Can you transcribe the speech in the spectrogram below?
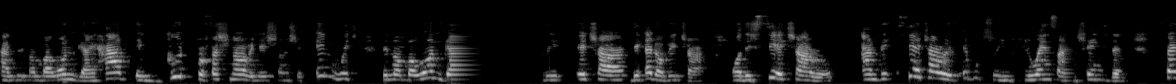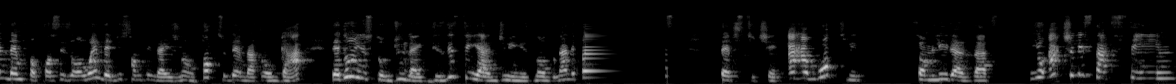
and the number one guy have a good professional relationship in which the number one guy, the HR, the head of HR or the CHRO, and the CHRO is able to influence and change them, send them for courses, or when they do something that is wrong, talk to them that, oh, God, they don't used to do like this. This thing you are doing is not good. And the first steps to change. I have worked with some leaders that you actually start seeing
